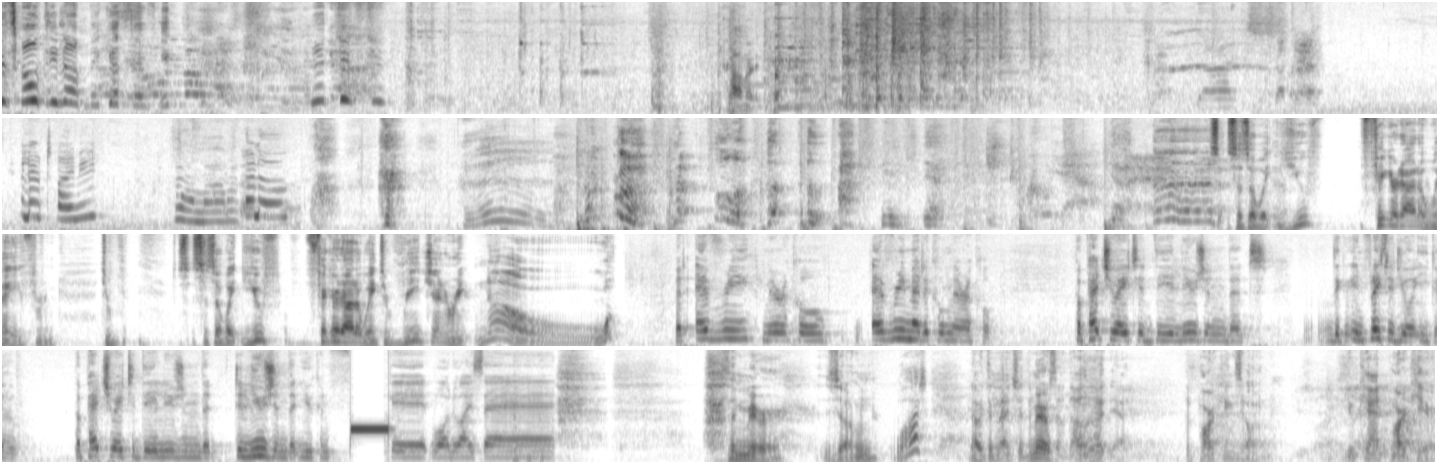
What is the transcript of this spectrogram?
I told you not because of you. Comment. Hello, Tiny. Oh, Mama. Hello. So, so, so wait, you've figured out a way for to. So, so wait, you've figured out a way to regenerate. No. But every miracle, every medical miracle, perpetuated the illusion that, the, inflated your ego, perpetuated the illusion that, delusion that you can f it. What do I say? The mirror zone. What? No, dementia. The mirror zone. No, the, yeah. The parking zone. You can't park here.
